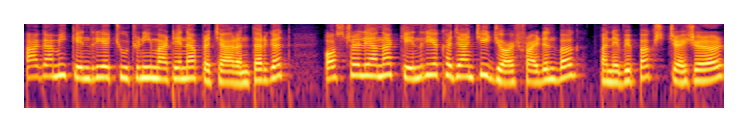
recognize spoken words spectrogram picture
આગામી કેન્દ્રીય ચૂંટણી માટેના પ્રચાર અંતર્ગત ઓસ્ટ્રેલિયાના કેન્દ્રીય ખજાનચી જ્યોર્જ ફ્રાઇડનબર્ગ અને વિપક્ષ ટ્રેઝરર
